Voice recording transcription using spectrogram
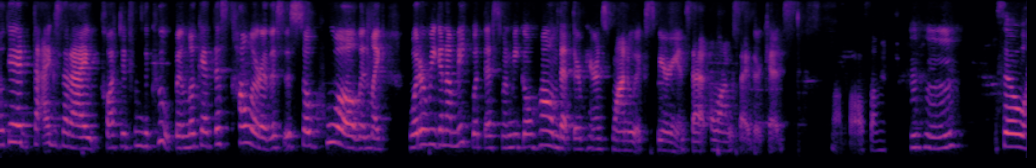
look at the eggs that i collected from the coop and look at this color. This is so cool. And like what are we going to make with this when we go home that their parents want to experience that alongside their kids? That's awesome. Mm-hmm. So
